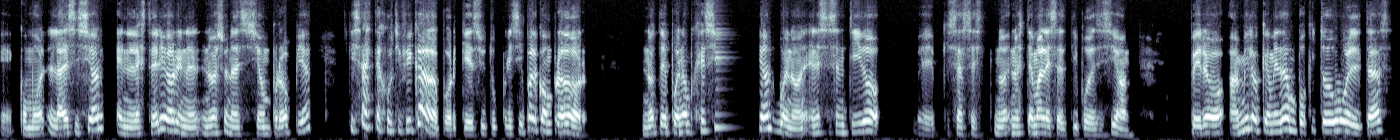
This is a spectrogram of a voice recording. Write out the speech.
eh, como la decisión en el exterior no es una decisión propia, quizás esté justificada, porque si tu principal comprador no te pone objeción, bueno, en ese sentido eh, quizás no, esté mal ese tipo de decisión. Pero a mí lo que me da un poquito de vueltas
